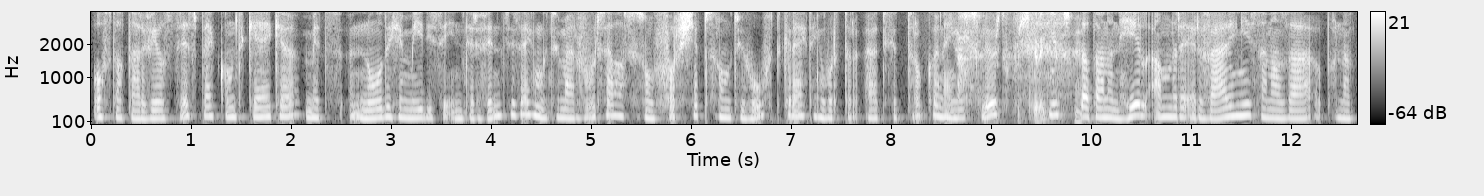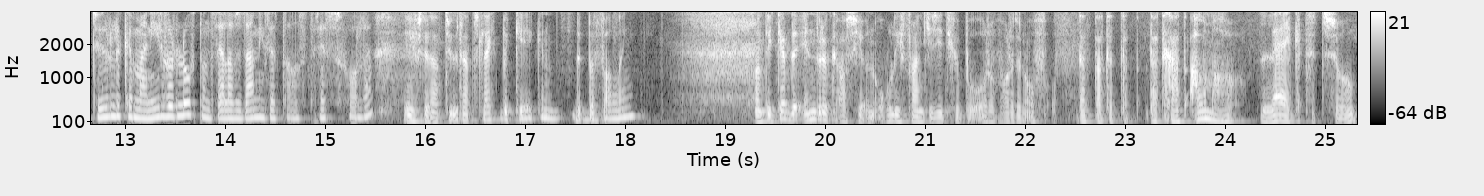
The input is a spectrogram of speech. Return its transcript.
Of dat daar veel stress bij komt kijken met nodige medische interventies. Je moet je maar voorstellen, als je zo'n forceps rond je hoofd krijgt en je wordt eruit getrokken en gesleurd, toch verschrikkelijk dat dan een heel andere ervaring is dan als dat op een natuurlijke manier verloopt. Want zelfs dan is het al stressvol. Hè? Heeft de natuur dat slecht bekeken, de bevalling? Want ik heb de indruk, als je een olifantje ziet geboren worden, of, of dat, dat, dat, dat, dat gaat allemaal, lijkt het zo,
